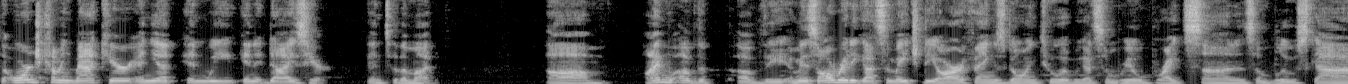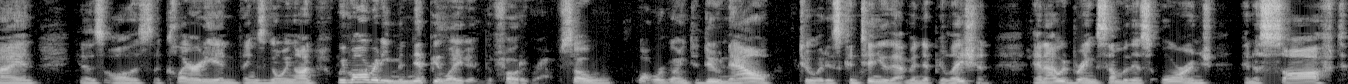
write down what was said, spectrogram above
the orange coming back here, and yet and we and it dies here into the mud. Um, I'm of the of the. I mean, it's already got some HDR things going to it. We got some real bright sun and some blue sky, and you know, there's all this clarity and things going on. We've already manipulated the photograph, so what we're going to do now to it is continue that manipulation. And I would bring some of this orange in a soft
